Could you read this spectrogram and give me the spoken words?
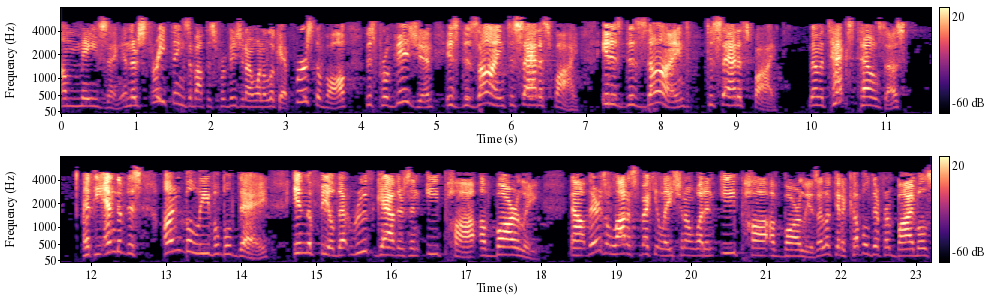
amazing. And there's three things about this provision I want to look at. First of all, this provision is designed to satisfy. It is designed to satisfy. Now the text tells us at the end of this unbelievable day in the field that Ruth gathers an ephah of barley. Now, there's a lot of speculation on what an ephah of barley is. I looked at a couple different Bibles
